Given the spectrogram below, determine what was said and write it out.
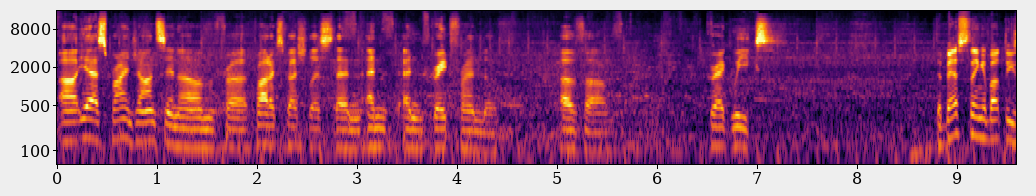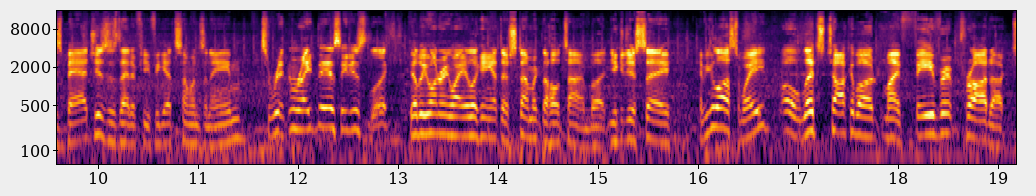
Uh, yes, Brian Johnson, um, product specialist and, and, and great friend of, of um, Greg Weeks. The best thing about these badges is that if you forget someone's name, it's written right there, so you just look. They'll be wondering why you're looking at their stomach the whole time, but you could just say, Have you lost weight? Oh, let's talk about my favorite product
